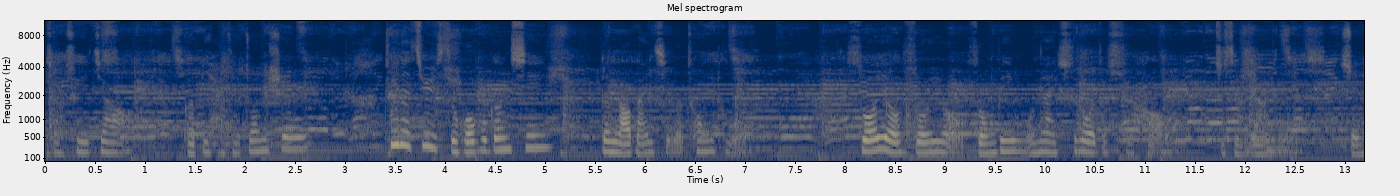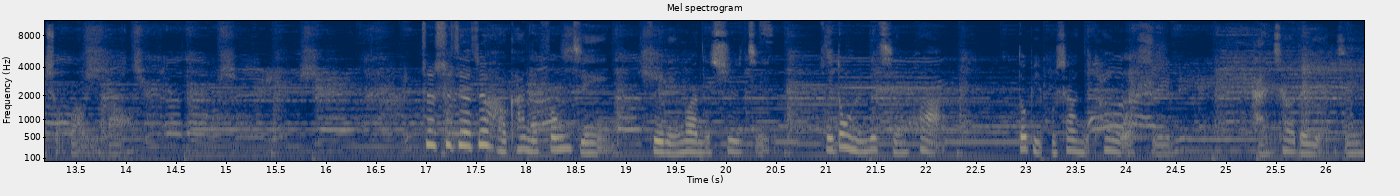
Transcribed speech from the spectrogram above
想睡觉，隔壁还在装修，追的剧死活不更新，跟老板起了冲突。所有所有总比无奈失落的时候，只想让你伸手抱一抱。这世界最好看的风景，最凌乱的市井，最动人的情话，都比不上你看我时含笑的眼睛。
